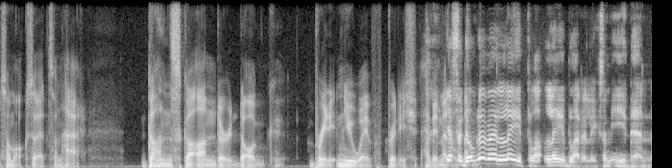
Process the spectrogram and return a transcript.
som också är ett sån här ganska underdog New Wave British heavy metal. Ja, för de blev väl labla, lablade liksom i den,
